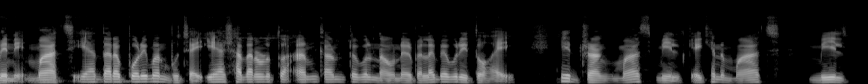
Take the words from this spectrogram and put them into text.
many much ইহা দ্বারা পরিমাণ বোঝায়। ইহা সাধারণত আনকাউন্টেবল নাউনের বেলায় ব্যবহৃত হয়। হি ড্রাঙ্ক মাছ মিল্ক এখানে মাছ মিল্ক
